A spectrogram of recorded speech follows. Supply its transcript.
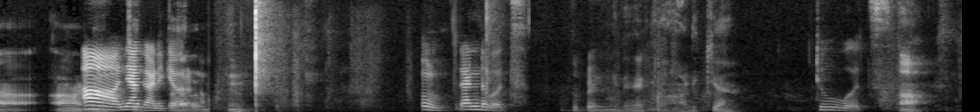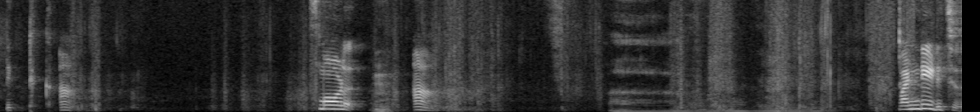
ആ, ഞാൻ കാണിക്കാം ഒരെണ്ണം. ഉം. ഉം, രണ്ട് വേർഡ്സ് ഇതിപ്പോ എങ്ങനെ ഞാൻ കാണിക്ക? ടു വേർഡ്സ് ആ. ടിക് ടിക് ആ. സ്മോൾ ആ. വണ്ടി ഇടിച്ചു.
